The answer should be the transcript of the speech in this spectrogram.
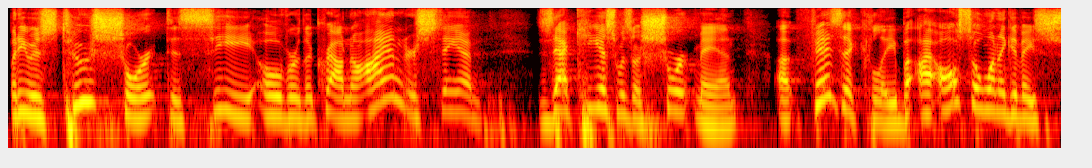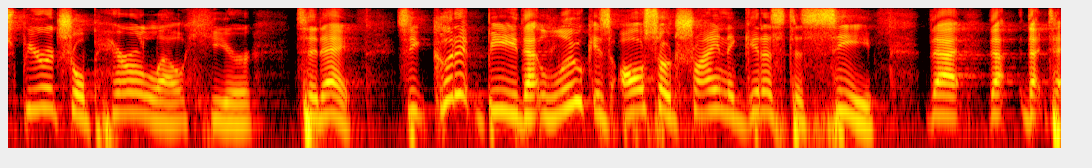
but he was too short to see over the crowd. Now, I understand Zacchaeus was a short man uh, physically, but I also want to give a spiritual parallel here today. See, could it be that Luke is also trying to get us to see that, that, that to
